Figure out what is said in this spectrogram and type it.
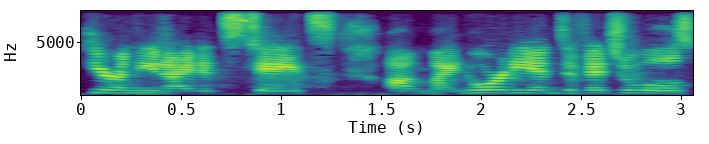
here in the United States um, minority individuals,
